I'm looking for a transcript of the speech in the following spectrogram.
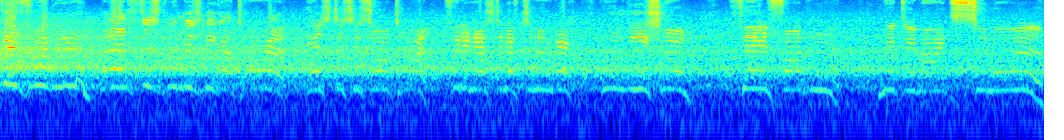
Pfiffen! Erstes Bundesliga-Tor! Erstes Saisontor für den ersten FC Nürnberg. Und wie schön! Phil Foden mit dem 1 zu 0.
